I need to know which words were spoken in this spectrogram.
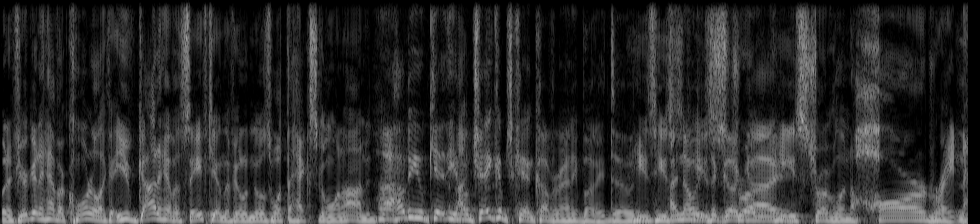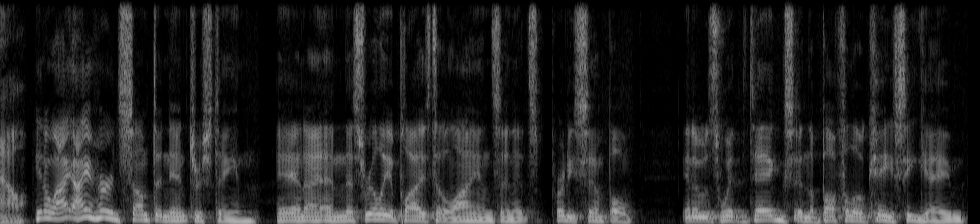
But if you're going to have a corner like that, you've got to have a safety on the field who knows what the heck's going on. How do you get? You know, I, Jacobs can't cover anybody, dude. He's, he's I know he's, he's a good guy. He's struggling hard right now. You know, I, I heard something interesting, and I, and this really applies to the Lions, and it's pretty simple. And it was with Diggs in the Buffalo KC game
